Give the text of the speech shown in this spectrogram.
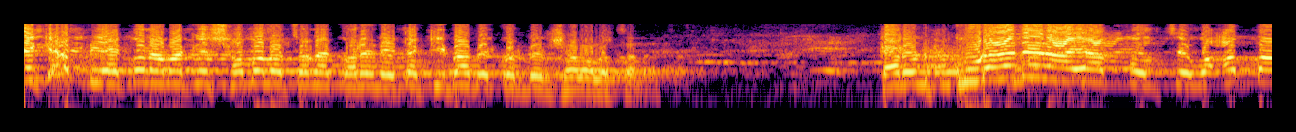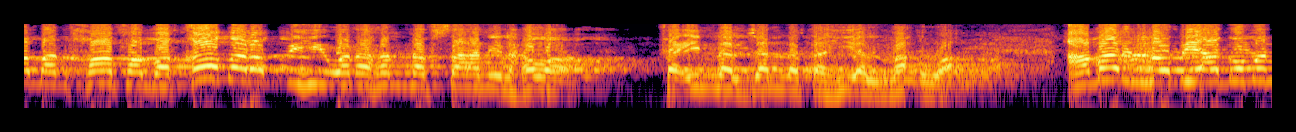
থেকে আপনি এখন আমাকে সমালোচনা করেন, এটা কীভাবে করবেন সমালোচনা? কারণ কোরআনের আয়াত বলছে আমার নবী আগমন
